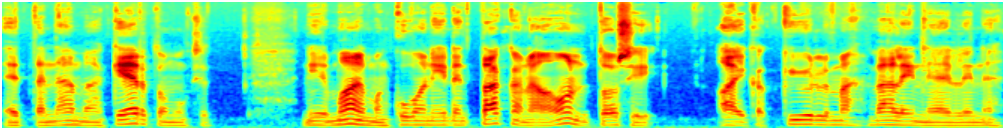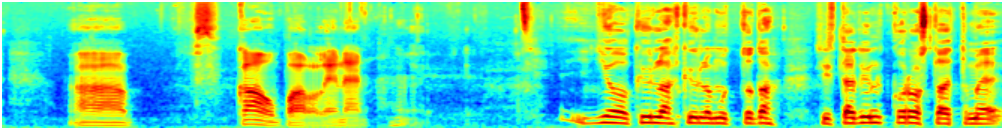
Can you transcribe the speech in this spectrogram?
että nämä kertomukset, niin maailmankuva niiden takana on tosi aika kylmä, välineellinen, ää, kaupallinen. Joo, kyllä, kyllä mutta tota, siis täytyy nyt korostaa, että me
